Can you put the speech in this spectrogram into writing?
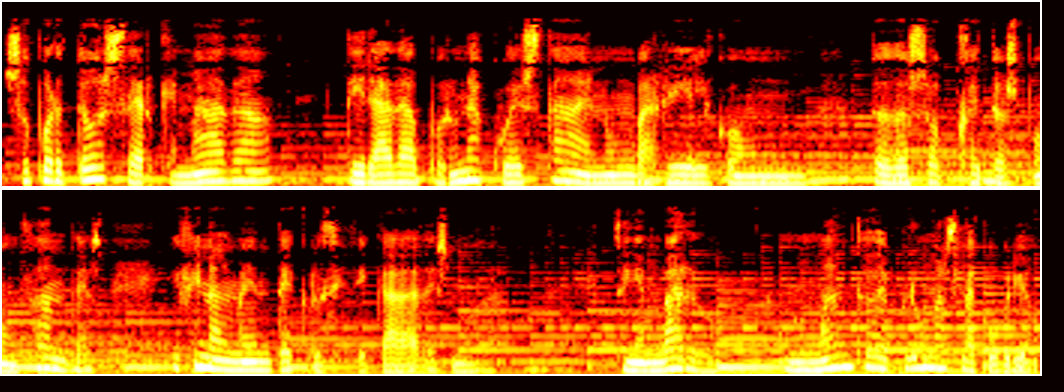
soportó ser quemada, tirada por una cuesta en un barril con todos objetos punzantes y finalmente crucificada desnuda. Sin embargo, un manto de plumas la cubrió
